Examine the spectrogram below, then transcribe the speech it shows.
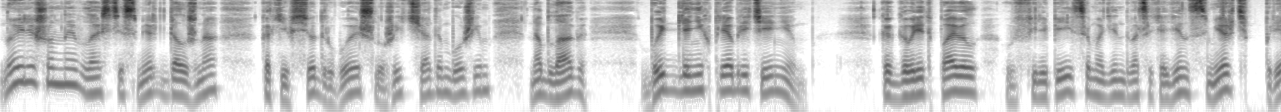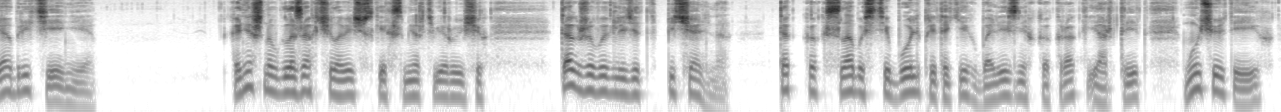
Но и лишенная власти смерть должна, как и все другое, служить чадом Божьим на благо, быть для них приобретением. Как говорит Павел в Филиппийцам 1.21, смерть — приобретение. Конечно, в глазах человеческих смерть верующих также выглядит печально, так как слабость и боль при таких болезнях, как рак и артрит, мучают и их.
